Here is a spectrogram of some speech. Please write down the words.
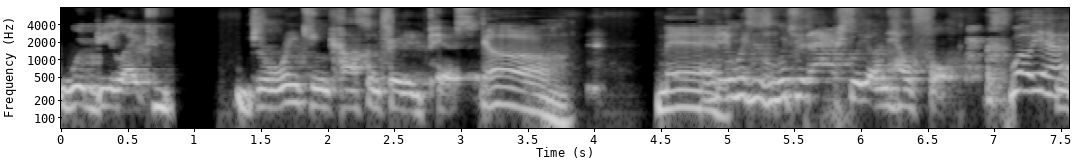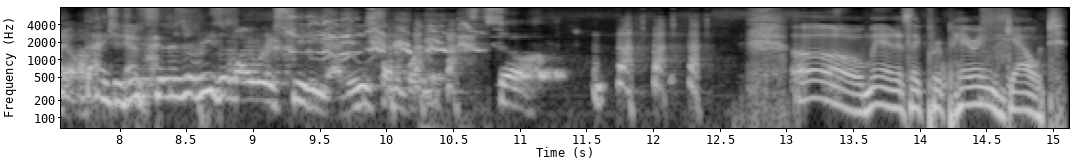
would be like drinking concentrated piss. Oh man. And it, which is which is actually unhealthful. well, yeah. You know, I- to do, there's a reason why we're excreting that. It is kind of pointless. So oh man, it's like preparing gout.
